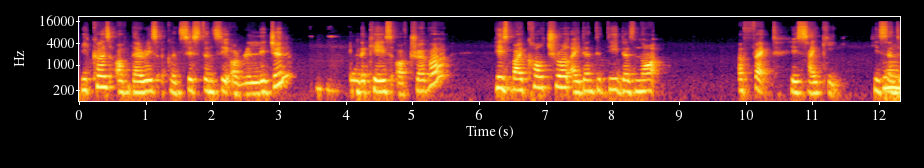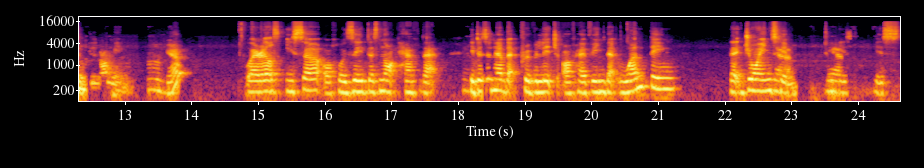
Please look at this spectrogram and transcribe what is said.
because of there is a consistency of religion, in the case of Trevor, his bicultural identity does not affect his psyche, his sense of belonging. Mm. Yeah. Whereas Isa or Jose does not have that. He doesn't have that privilege of having that one thing that joins Yeah. him to Yeah. his his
